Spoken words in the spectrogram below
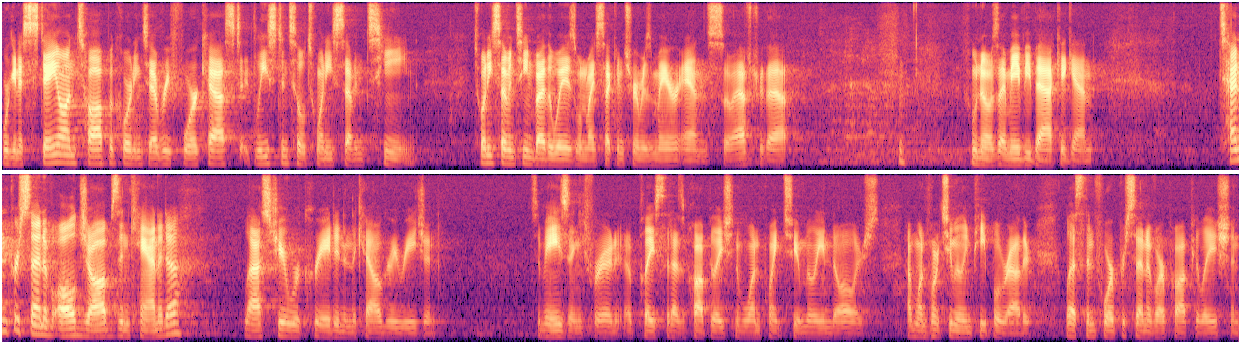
We're going to stay on top, according to every forecast, at least until 2017. 2017, by the way, is when my second term as mayor ends. So after that, who knows, I may be back again. 10% of all jobs in Canada last year were created in the Calgary region. It's amazing for a, a place that has a population of $1.2 million uh, 1.2 million people rather, less than 4% of our population.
